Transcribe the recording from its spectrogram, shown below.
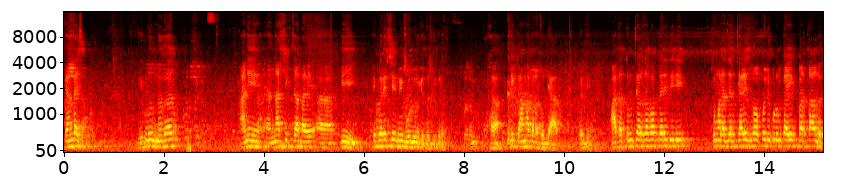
त्यांनाही सांग इकडून नगर आणि नाशिकचा काय ती हे बरेचसे मी बोलून घेतो तिकडं. हां मी कामात राहत होते आत कधी आता तुमच्यावर जबाबदारी दिली तुम्हाला जर चाळीस गाव पलीकडून काही करता आलं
